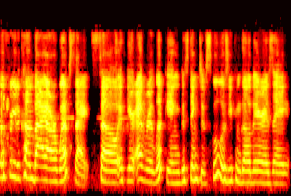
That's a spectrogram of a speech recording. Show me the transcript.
Feel free to come by our website. So if you're ever looking distinctive schools, you can go there as a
